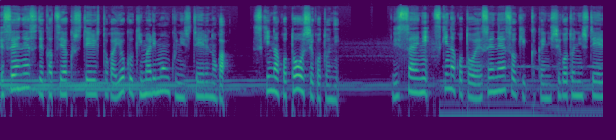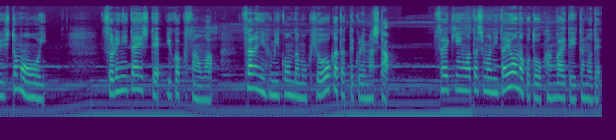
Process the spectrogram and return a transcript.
SNS で活躍している人がよく決まり文句にしているのが好きなことを仕事に。実際に好きなことを SNS をきっかけに仕事にしている人も多い。それに対してゆか子さんはさらに踏み込んだ目標を語ってくれました。最近私も似たようなことを考えていたので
